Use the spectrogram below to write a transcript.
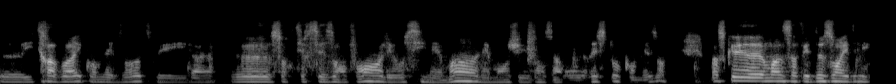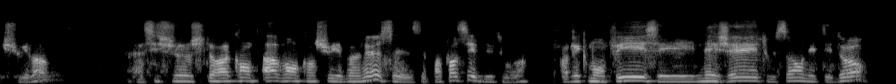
Euh, il travaille comme les autres et il peut sortir ses enfants, aller au cinéma, aller manger dans un resto comme les autres. Parce que moi, ça fait deux ans et demi que je suis là. Euh, si je, te raconte avant, quand je suis venu, c'est pas facile du tout. Hein. Avec mon fils, il neigeait, tout ça, on était dehors.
